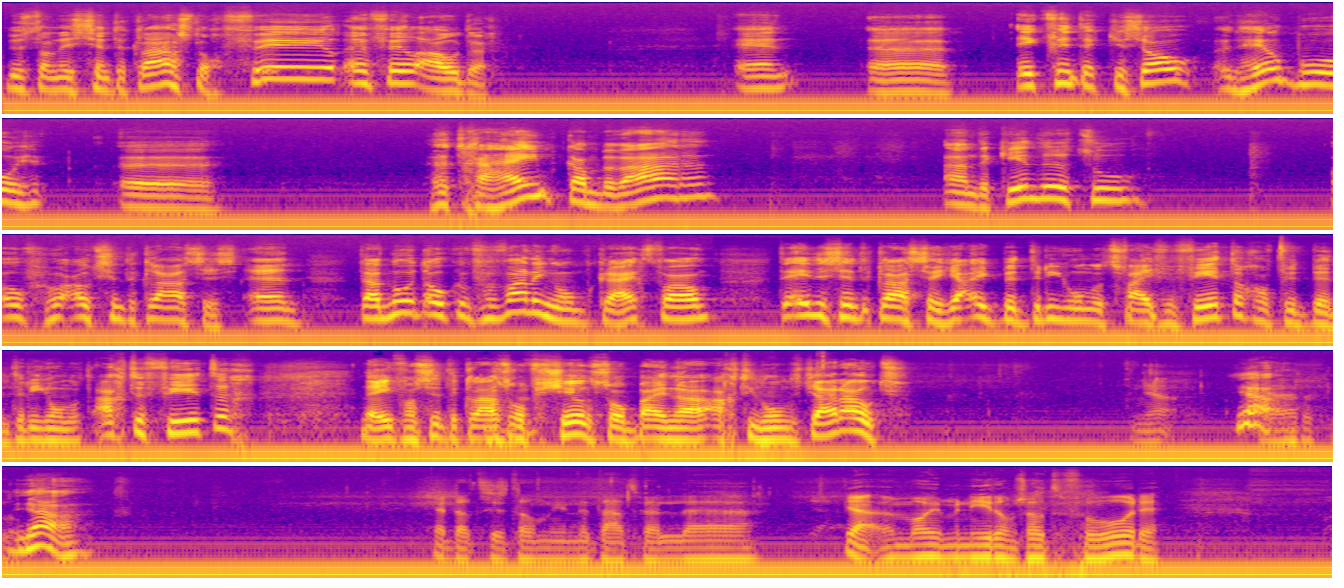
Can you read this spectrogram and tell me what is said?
Dus dan is Sinterklaas nog veel en veel ouder. En uh, ik vind dat je zo een heel mooi uh, het geheim kan bewaren aan de kinderen toe over hoe oud Sinterklaas is. En daar nooit ook een verwarring om krijgt van de ene Sinterklaas zegt ja ik ben 345 of ik ben 348. Nee, van Sinterklaas officieel is al bijna 1800 jaar oud. Ja, ja, ja, dat klopt. Ja. ja, dat is dan inderdaad wel uh, ja, een mooie manier om zo te verwoorden.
